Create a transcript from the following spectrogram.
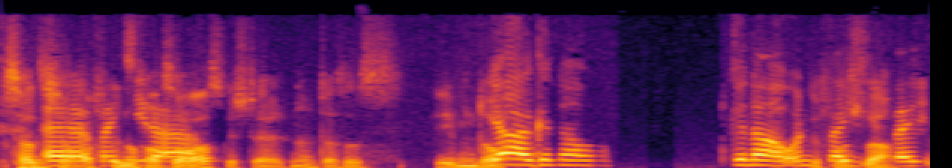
das hat sich ja äh, oft genug jeder, auch so herausgestellt, ne? dass es eben doch. Ja, genau. Genau, und bei, bei,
